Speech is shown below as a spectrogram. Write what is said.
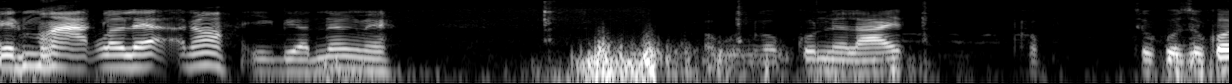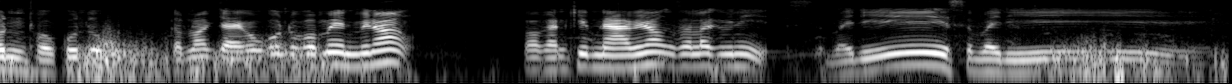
เป็นหมากแล้วแหละเนาะอีกเดือนนึงเนี่ยขอบคุณขอบคุณหลายๆขอบทุกคนทุกคนขอบคุณทุกกำลังใจขอบคุณทุกคอมเมนต์พี่น้องพอกันคลิปหน้าพี่น้องสำหรับคลิปนี้สบายดีสบายดี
